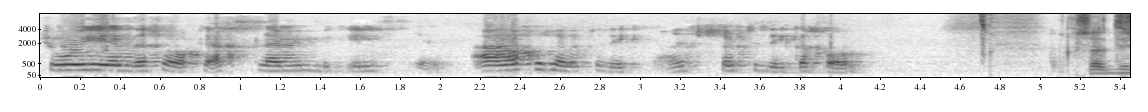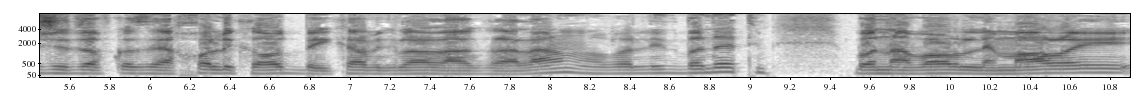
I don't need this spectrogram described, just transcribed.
שהוא יהיה זה שלוקח סלאמים בגיל 20. אני לא חושבת שזה יקרה, אני חושבת שזה ייקח עוד. חשבתי שדווקא זה יכול לקרות בעיקר בגלל ההגרלה, אבל התבדיתי. בואו נעבור למרי,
